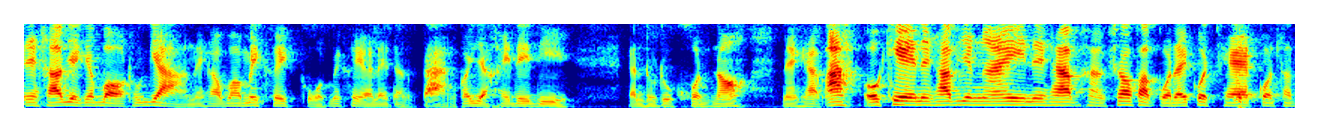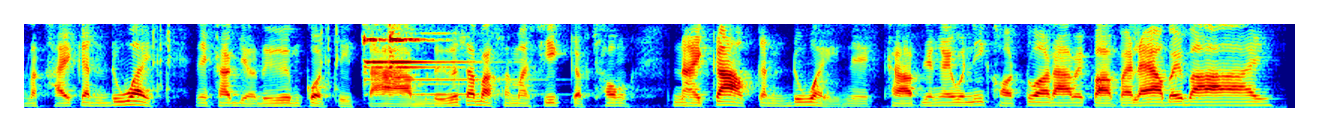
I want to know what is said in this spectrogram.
นะครับอยากจะบอกทุกอย่างนะครับว่าไม่เคยโกรธไม่เคยอะไรต่างๆ ก็อยากให้ได้ดี กันทุกๆคนเนาะนะครับอะโอเคนะครับยังไงนะครับหากชอบฝากกดไลค์กดแชร์กด subscribe กันด้วยนะครับอย่าลืมกดติดตาม หรือสมัครสมาชิกกับช่องนายก้าวกันด้วยนะครับยังไงวันนี้ขอตัวลาไปก่อนไปแล้วบ๊ายบาย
